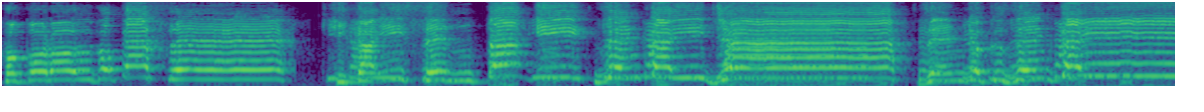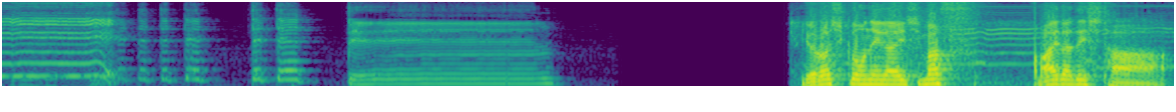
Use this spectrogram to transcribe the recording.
心動かせ機械戦隊全開じゃ全力全開よろしくお願いします。前田でした。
